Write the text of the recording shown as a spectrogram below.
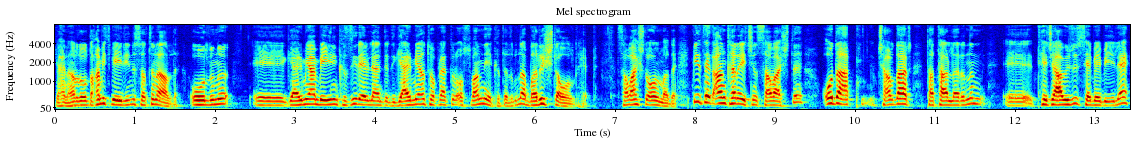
Yani Anadolu'da Hamit Beyliğini satın aldı. Oğlunu e, Germiyan Bey'in kızıyla evlendirdi. Germiyan toprakları Osmanlı'ya katıldı. Bunlar barışla oldu hep. Savaşla olmadı. Bir tek Ankara için savaştı. O da Çavdar Tatarlarının e, tecavüzü sebebiyle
